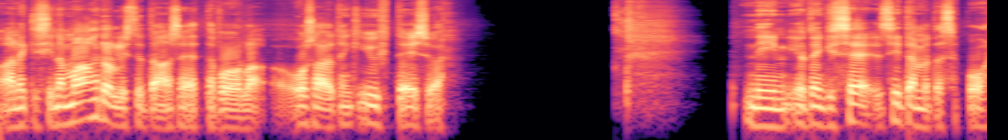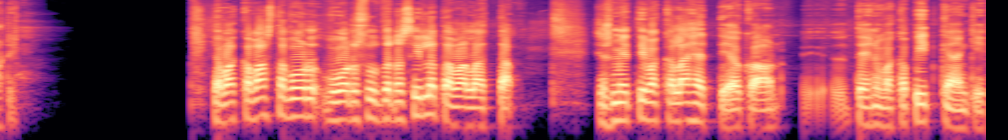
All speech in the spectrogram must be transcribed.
ainakin siinä mahdollistetaan se, että voi olla osa jotenkin yhteisöä. Niin jotenkin se, sitä mä tässä pohdin. Ja vaikka vastavuoroisuutena sillä tavalla, että jos miettii vaikka lähettiä, joka on tehnyt vaikka pitkäänkin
